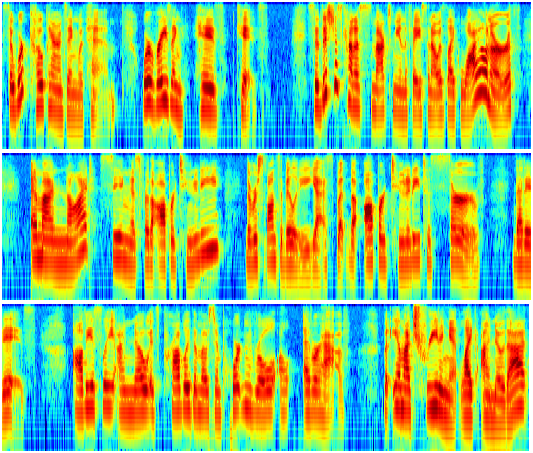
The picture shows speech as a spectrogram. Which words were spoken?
So we're co parenting with Him, we're raising His kids. So this just kind of smacked me in the face, and I was like, why on earth am I not seeing this for the opportunity, the responsibility, yes, but the opportunity to serve that it is? Obviously, I know it's probably the most important role I'll ever have, but am I treating it like I know that?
